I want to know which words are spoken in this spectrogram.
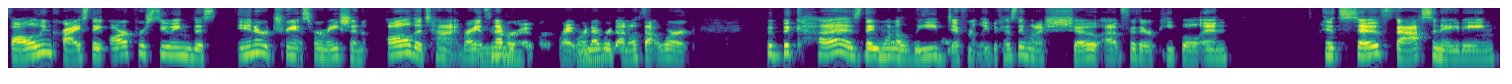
following christ they are pursuing this inner transformation all the time, right? It's mm never over, right? We're mm never done with that work. But because they want to lead differently, because they want to show up for their people. And it's so fascinating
